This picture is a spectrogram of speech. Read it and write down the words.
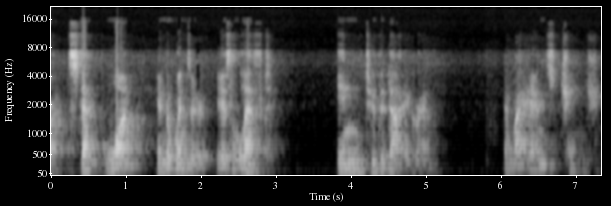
right, step one in the Windsor is left into the diagram, and my hands change.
